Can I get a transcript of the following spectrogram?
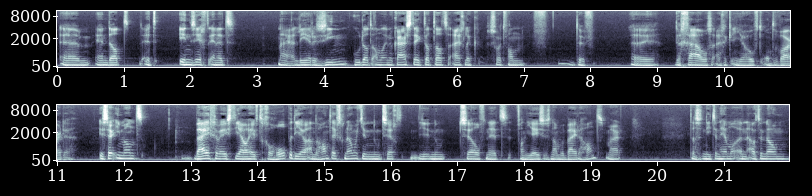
Ehm, en dat het inzicht en het nou ja, leren zien hoe dat allemaal in elkaar steekt, dat dat eigenlijk een soort van de, uh, de chaos eigenlijk in je hoofd ontwarde. Is er iemand bij geweest die jou heeft geholpen, die jou aan de hand heeft genomen? Want je noemt, zegt, je noemt zelf net van Jezus nam me bij de hand, maar dat is niet een helemaal een autonoom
